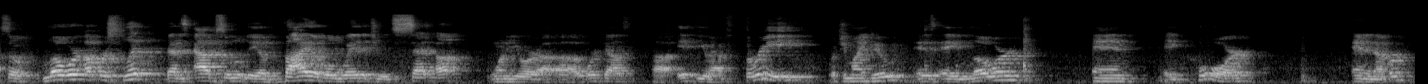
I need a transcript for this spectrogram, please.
so lower upper split, that is absolutely a viable way that you would set up one of your workouts. if you have three, what you might do is a lower and a core and an upper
